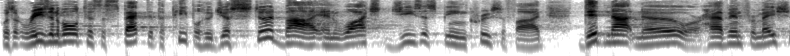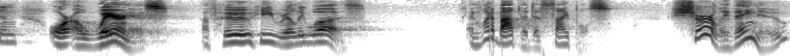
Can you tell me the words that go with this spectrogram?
Was it reasonable to suspect that the people who just stood by and watched Jesus being crucified did not know or have information or awareness of who he really was? And what about the disciples? Surely they knew.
